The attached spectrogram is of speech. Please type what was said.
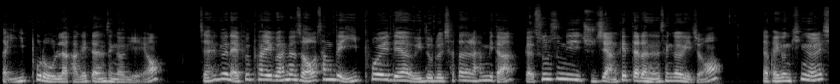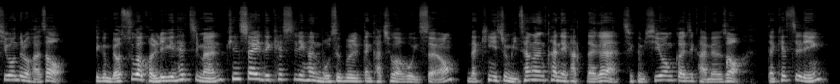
그러니까 2포로 올라가겠다는 생각이에요. 자, 흑은 F5 하면서 상대 2포에 대한 의도를 차단을 합니다. 그러니까 순순히 주지 않겠다라는 생각이죠. 자, 백은 킹을 C1으로 가서 지금 몇 수가 걸리긴 했지만 퀸사이드 캐슬링한 모습을 일단 갖춰가고 있어요. 나 킹이 좀 이상한 칸에 갔다가 지금 C1까지 가면서 일단 캐슬링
